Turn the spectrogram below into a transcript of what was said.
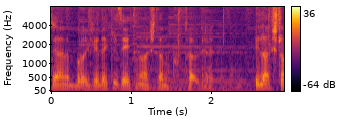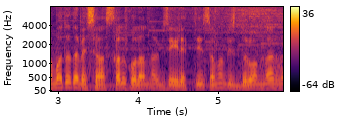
yani bölgedeki zeytin ağaçlarını kurtardı. Evet. İlaçlamada da mesela hastalık olanlar bize ilettiği zaman biz dronlarla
